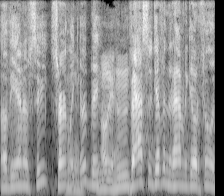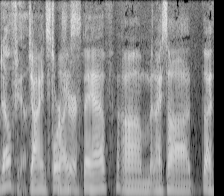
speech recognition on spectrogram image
of the NFC? Certainly could be. Oh, yeah. Vastly different than having to go to Philadelphia. Giants For twice sure. they have. Um, and I saw, I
